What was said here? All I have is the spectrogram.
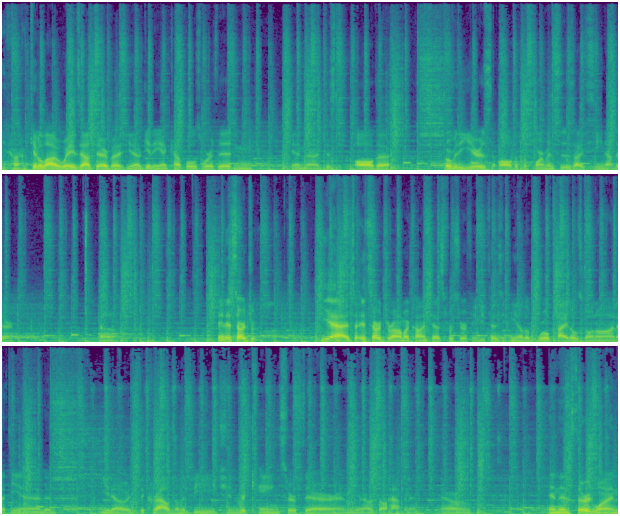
you know, I get a lot of waves out there, but you know, getting a couple's worth it and, and uh, just all the, over the years, all the performances I've seen out there. Uh, and it's our, yeah, it's, it's our drama contest for surfing because, you know, the world title's going on at the end and, you know, it's the crowds on the beach and Rick Kane surfed there and, you know, it's all happening. Um, and then third one,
